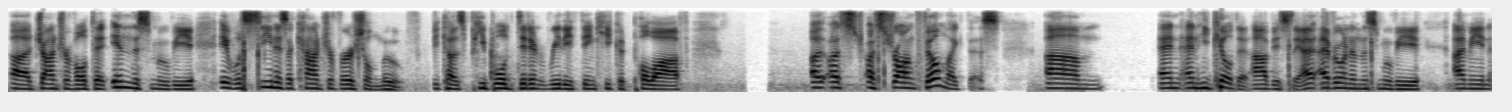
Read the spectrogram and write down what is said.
uh, John Travolta in this movie, it was seen as a controversial move because people didn't really think he could pull off a, a, a strong film like this. Um, and and he killed it. Obviously, I, everyone in this movie. I mean,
